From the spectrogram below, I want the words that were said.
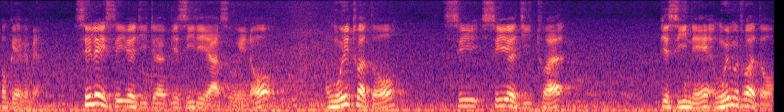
ဟုတ်ကဲ့ခင်ဗျ စီလိတ်ဆေးရွက်ကြီးတွေပစ္စည်းတွေရာဆိုရင်တော့အငွေးထွက်သောစီဆေးရွက်ကြီးထွက်ပစ္စည်းနဲ့အငွေးမထွက်သော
